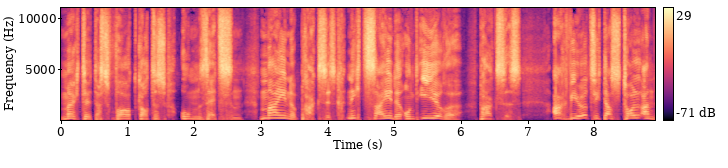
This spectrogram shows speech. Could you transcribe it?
möchte das Wort Gottes umsetzen. Meine Praxis, nicht seine und ihre Praxis. Ach, wie hört sich das toll an,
